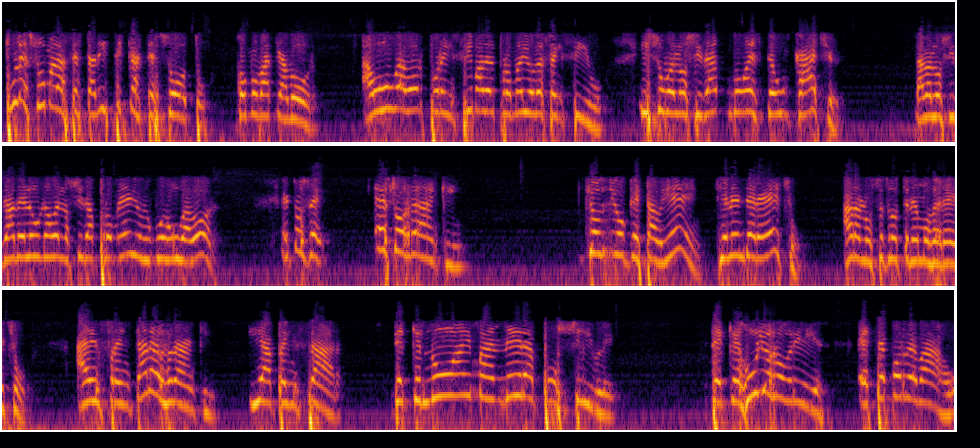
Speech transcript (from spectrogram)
Tú le sumas las estadísticas de Soto como bateador a un jugador por encima del promedio defensivo y su velocidad no es de un catcher. La velocidad de él es una velocidad promedio de un buen jugador. Entonces, esos rankings, yo digo que está bien, tienen derecho. Ahora nosotros tenemos derecho a enfrentar al ranking y a pensar de que no hay manera posible de que Julio Rodríguez esté por debajo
